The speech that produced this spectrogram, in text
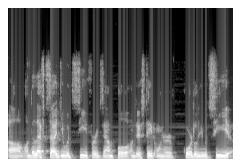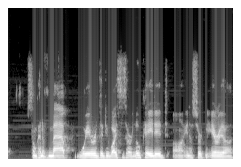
um, on the left side. You would see, for example, on the estate owner portal, you would see some kind of map where the devices are located uh, in a certain area,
